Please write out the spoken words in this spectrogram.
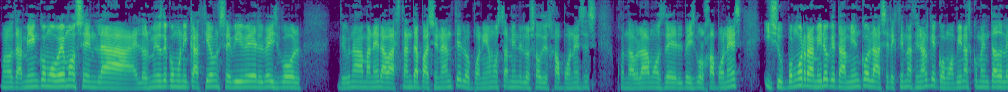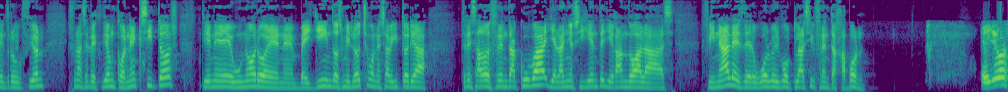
Bueno, también como vemos en, la, los medios de comunicación se vive el béisbol de una manera bastante apasionante. Lo poníamos también en los audios japoneses cuando hablábamos del béisbol japonés. Y supongo, Ramiro, que también con la selección nacional, que como bien has comentado en la introducción, es una selección con éxitos. Tiene un oro en Beijing 2008 con esa victoria 3 a 2 frente a Cuba y el año siguiente llegando a las finales del World Baseball Classic frente a Japón. Ellos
